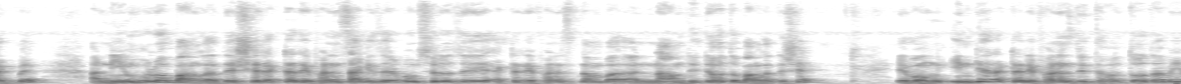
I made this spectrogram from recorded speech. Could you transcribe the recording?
থাকবে। আর নিয়ম হলো, বাংলাদেশের একটা রেফারেন্স আগে যেরকম ছিল যে, একটা রেফারেন্স নাম্বার নাম দিতে হতো বাংলাদেশে এবং ইন্ডিয়ার একটা রেফারেন্স দিতে হতো। তবে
